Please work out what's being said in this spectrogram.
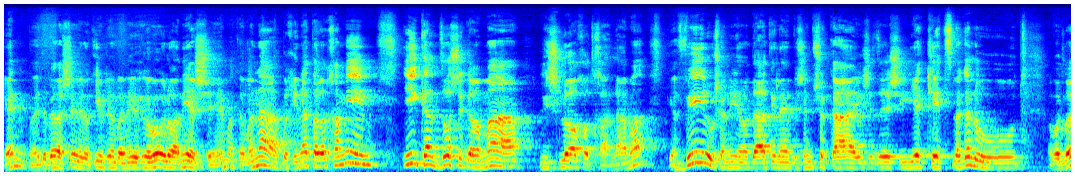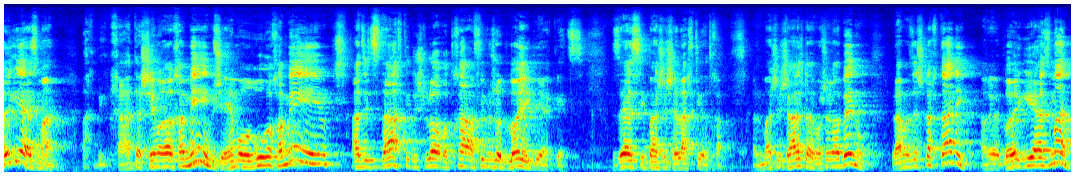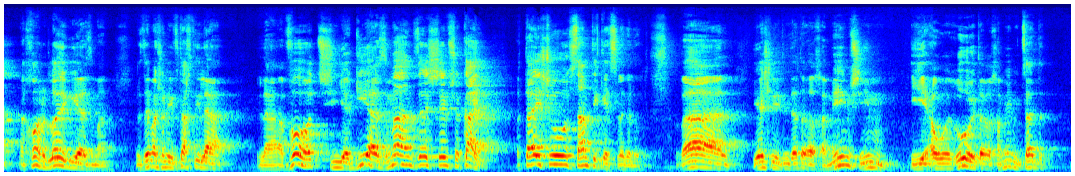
כן, וידבר השם אלוקים, ואני אומר לו, אני השם, הכוונה, בחינת הרחמים, היא כאן זו שגרמה לשלוח אותך. למה? כי אפילו שאני הודעתי להם בשם שקאי, שזה שיהיה קץ לגלות, אבל עוד לא הגיע הזמן. אך מבחינת השם הרחמים, שהם עוררו רחמים, אז הצטרכתי לשלוח אותך אפילו שעוד לא הגיע הקץ. זה הסיבה ששלחתי אותך. על מה ששאלת, משה רבנו, למה זה שלחתני? הרי עוד לא הגיע הזמן. נכון, עוד לא הגיע הזמן. וזה מה שאני הבטחתי לאבות, שיגיע הזמן, זה שם שקאי. מתישהו שמתי קץ לגלות. אבל יש לי את מידת הרחמים, שאם יעוררו את הרחמים מצד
